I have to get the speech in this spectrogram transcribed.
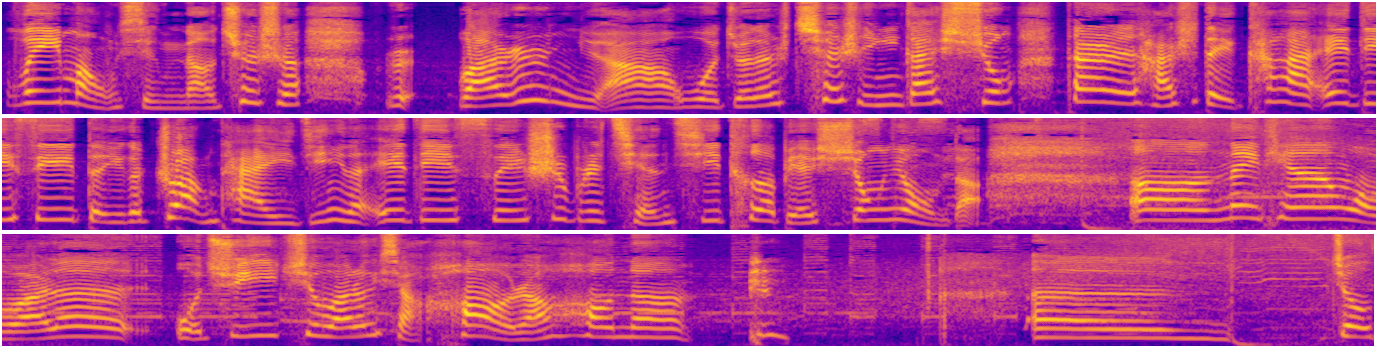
威猛型的，确实，玩日女啊，我觉得确实应该凶，但是还是得看看 ADC 的一个状态，以及你的 ADC 是不是前期特别汹涌的。嗯，那天我玩了，我去一区玩了个小号，然后呢，嗯，就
